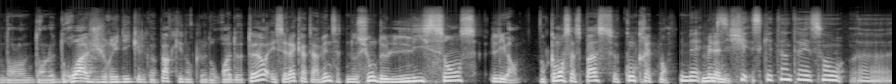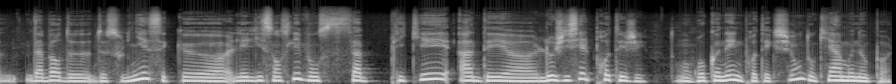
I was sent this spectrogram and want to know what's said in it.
dans, le droit juridique quelque part, qui est donc le droit d'auteur, et c'est là qu'intervient cette notion de licence libre. Donc comment ça se passe concrètement? Mélanie ce qui, est intéressant euh, d'abord de, souligner, c'est que euh, les licences libres vont appliquée à des euh, logiciels protégés. On reconnaît une protection, donc il y a un monopole.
